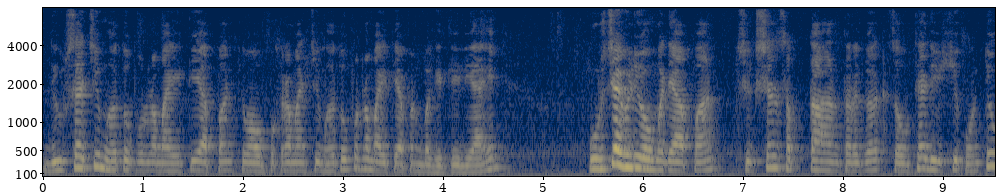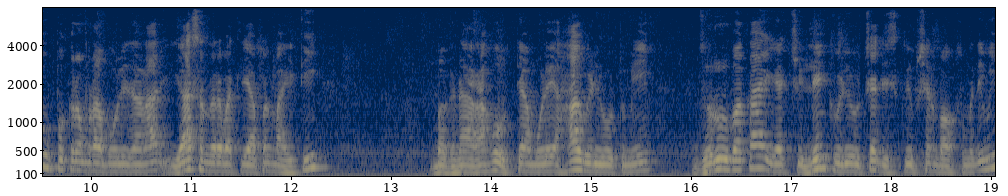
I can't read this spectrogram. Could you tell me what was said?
दिवसाची महत्त्वपूर्ण माहिती आपण किंवा उपक्रमांची महत्त्वपूर्ण माहिती आपण बघितलेली आहे. पुढच्या व्हिडिओमध्ये आपण शिक्षण सप्ताहांतर्गत चौथ्या दिवशी कोणते उपक्रम राबवले जाणार या संदर्भातली आपण माहिती बघणार आहोत. त्यामुळे हा व्हिडिओ तुम्ही जरूर बघा. याची लिंक व्हिडिओच्या डिस्क्रिप्शन बॉक्समध्ये मी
